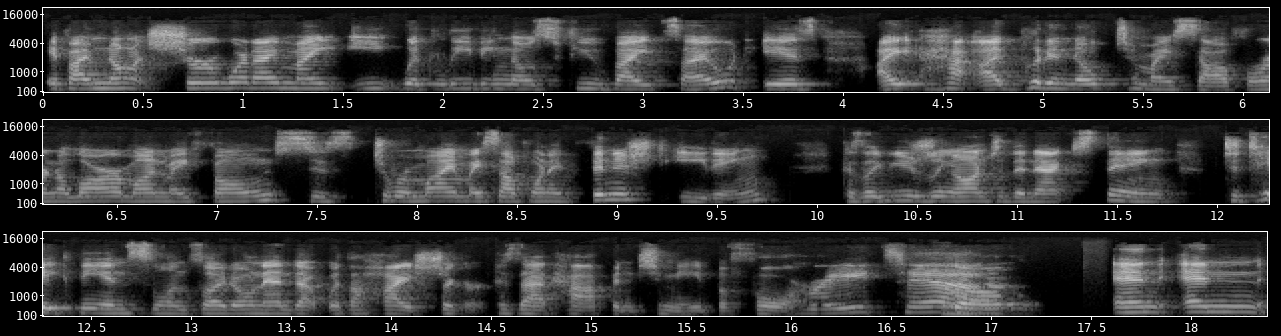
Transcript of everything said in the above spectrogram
if I'm not sure what I might eat with leaving those few bites out is I ha- I put a note to myself or an alarm on my phone to, to remind myself when I'm finished eating because I'm usually on to the next thing to take the insulin so I don't end up with a high sugar because that happened to me before. Great tip. So, and and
